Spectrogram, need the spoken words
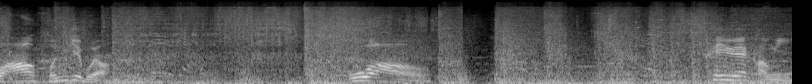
와 번개 뭐야 와우. 회유의 강의.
